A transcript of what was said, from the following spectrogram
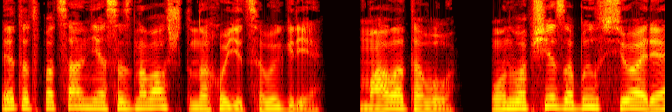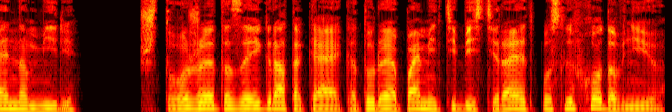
Этот пацан не осознавал, что находится в игре. Мало того, он вообще забыл все о реальном мире. Что же это за игра такая, которая память тебе стирает после входа в нее?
